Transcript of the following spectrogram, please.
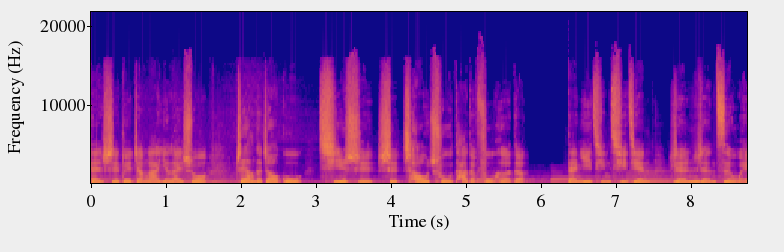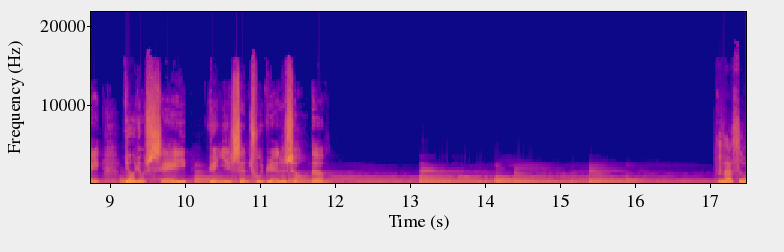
但是对张阿姨来说，这样的照顾其实是超出他的负荷的。但疫情期间人人自危，又有谁愿意伸出援手呢？那时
